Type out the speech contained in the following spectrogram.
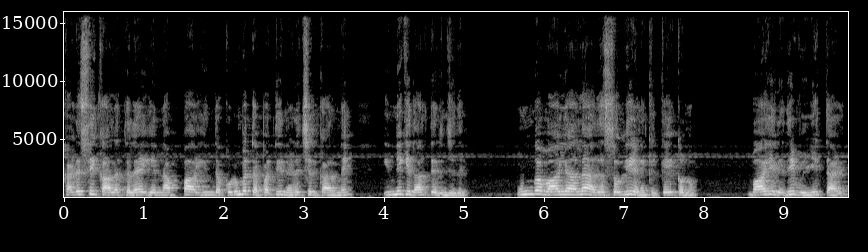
கடைசி காலத்தில் என் அப்பா இந்த குடும்பத்தை பற்றி நினச்சிருக்காருன்னு இன்னைக்கு தான் தெரிஞ்சுது. உங்கள் வாயால் அதை சொல்லி எனக்கு கேட்கணும். பாகிரதி விழித்தாள்?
